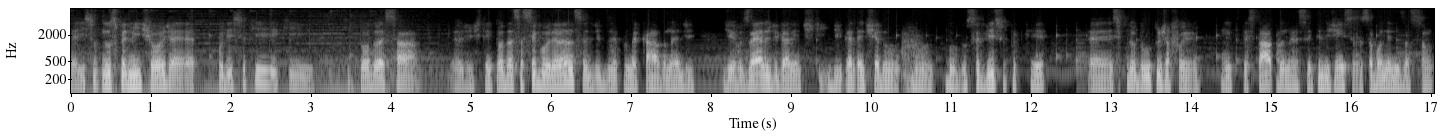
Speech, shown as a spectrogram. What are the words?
é, isso nos permite hoje, é por isso que, que, que toda essa, a gente tem toda essa segurança de dizer para o mercado, né, de, de erro zero de garantia, de garantia do, do, do, do serviço, porque é, esse produto já foi muito testado, né? Essa inteligência, essa modernização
